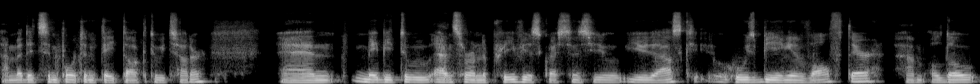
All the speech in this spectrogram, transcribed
um, but it's important they talk to each other. And maybe to answer on the previous questions you you'd ask who's being involved there? Um, although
